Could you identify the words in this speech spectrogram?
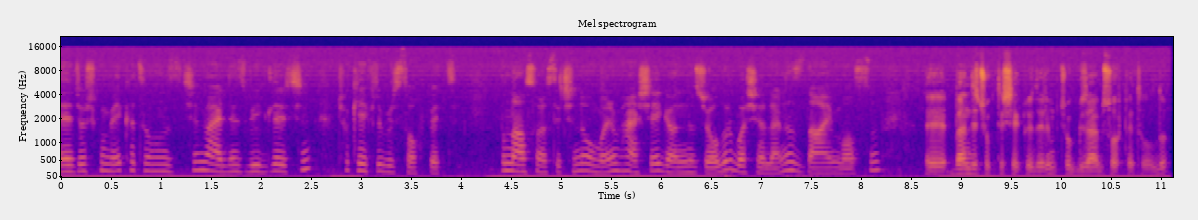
e, Coşkun Bey katılımınız için, verdiğiniz bilgiler için. Çok keyifli bir sohbet. Bundan sonrası için de umarım her şey gönlünüzce olur. Başarılarınız daim olsun. E, ben de çok teşekkür ederim. Çok güzel bir sohbet oldu.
